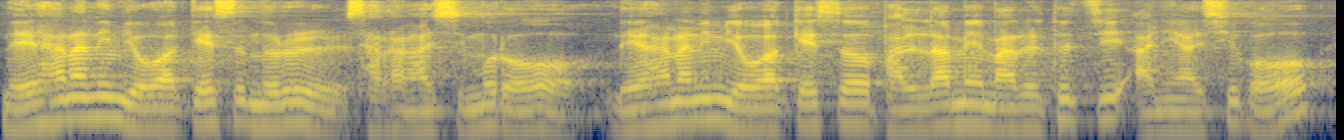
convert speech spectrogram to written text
내 하나님 여호와께서 너를 사랑하심으로 내 하나님 여호와께서 발람의 말을 듣지 아니하시고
